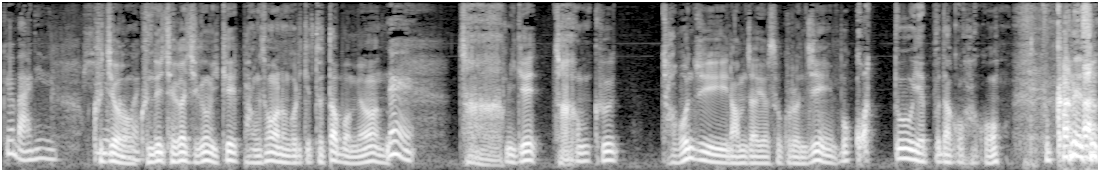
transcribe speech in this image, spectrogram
꽤 많이 피는 것 그죠. 같아요. 근데 제가 지금 이렇게 방송하는 걸 이렇게 듣다 보면 네. 참 이게 참 그 자본주의 남자여서 그런지 뭐 꽃 도 예쁘다고 하고 북한에서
